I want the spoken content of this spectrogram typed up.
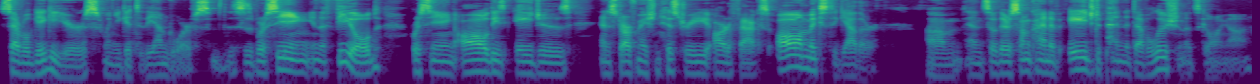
several gigayears when you get to the M dwarfs. This is we're seeing in the field, we're seeing all these ages and star formation history artifacts all mixed together. Um, and so there's some kind of age dependent evolution that's going on.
